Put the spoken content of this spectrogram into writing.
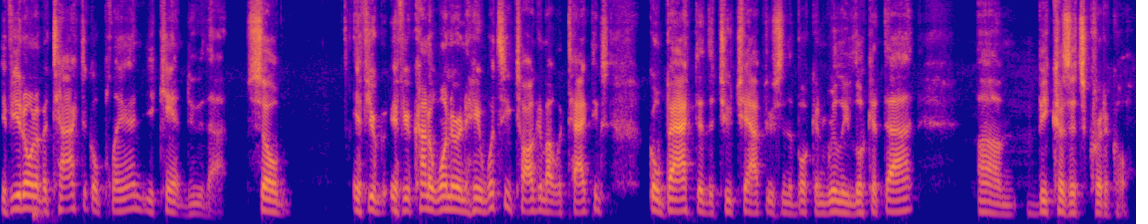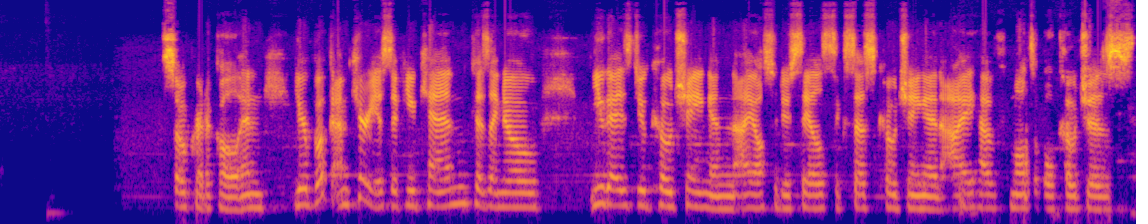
if you don't have a tactical plan, you can't do that. So if you're if you're kind of wondering, hey, what's he talking about with tactics? Go back to the two chapters in the book and really look at that um, because it's critical so critical. And your book, I'm curious if you can, because I know you guys do coaching and I also do sales success coaching, and I have multiple coaches.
